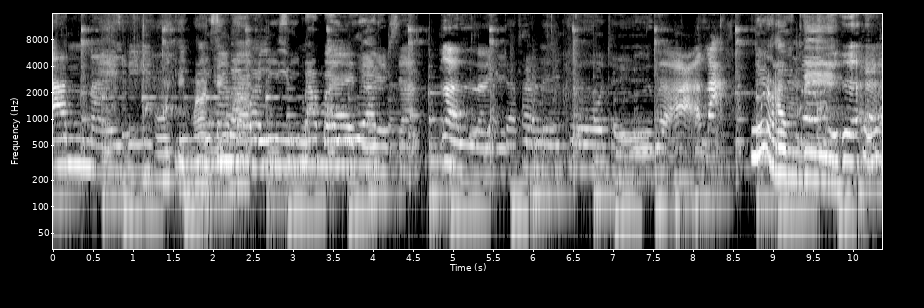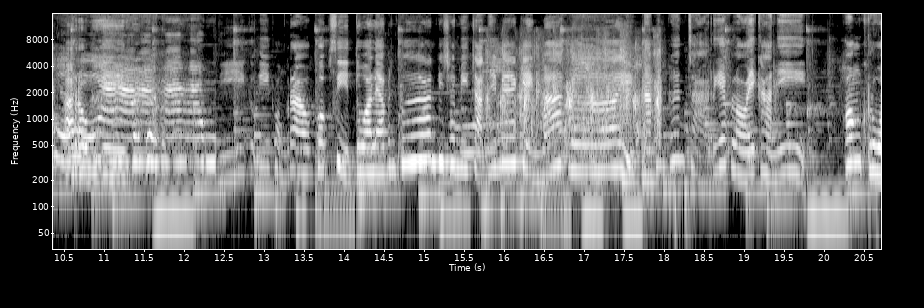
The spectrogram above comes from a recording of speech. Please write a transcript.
อันไหนดีโอ้ยเก่งมากเก่งมากมาไปเรียนกันอะไรจะทำให้โคเธอละอุ้ยอารมณ์ดี อารมณ์ดี นี่เก้าอี้ของเราครบ4ตัวแล้วเพื่อนๆพี่ชามีจัดให้แม่เก่งมากเลยนะเพื่อนๆจ๋าเรียบร้อยค่ะนี่ ห้องครัว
